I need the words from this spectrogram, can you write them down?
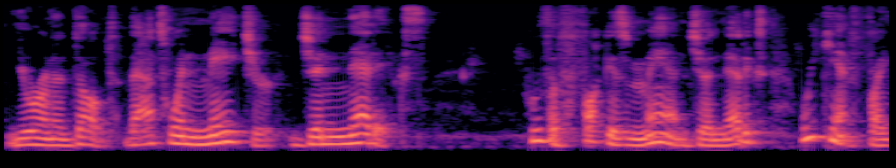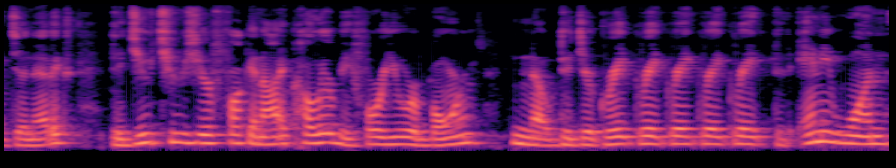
you're an adult. That's when nature, genetics, who the fuck is man? Genetics? We can't fight genetics. Did you choose your fucking eye color before you were born? No. Did your great, great, great, great, great, did anyone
